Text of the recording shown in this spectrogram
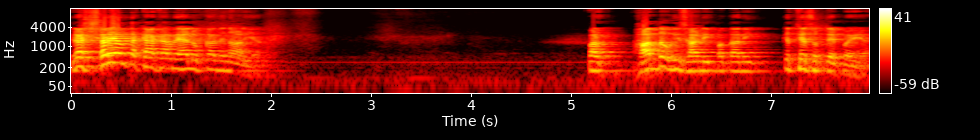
ਜਿਹੜਾ ਸ਼ਰਮ ਧੱਕਾ ਕਰ ਰਿਹਾ ਲੋਕਾਂ ਦੇ ਨਾਲ ਯਾਰ। ਪਰ ਹੱਦ ਹੋ ਗਈ ਸਾਡੀ, ਪਤਾ ਨਹੀਂ ਕਿੱਥੇ ਸੁੱਤੇ ਪਏ ਆ।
